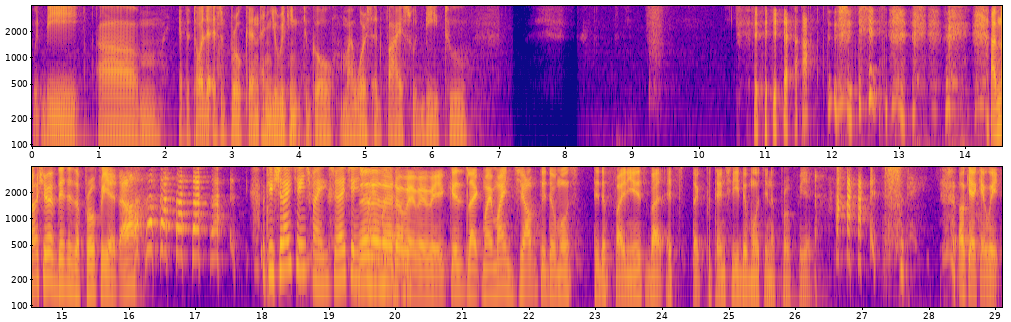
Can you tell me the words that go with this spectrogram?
would be um if the toilet is broken and you really need to go, my worst advice would be to I'm not sure if this is appropriate. Okay, should I change my? Should I change no, my? no, no, no, wait, wait, wait. Because like my mind jumped to the most, to the funniest, but it's like potentially the most inappropriate. okay, okay, wait.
